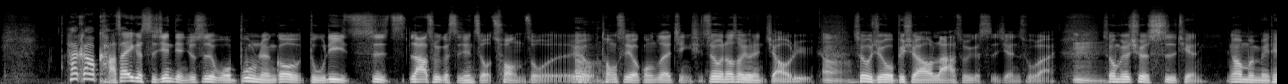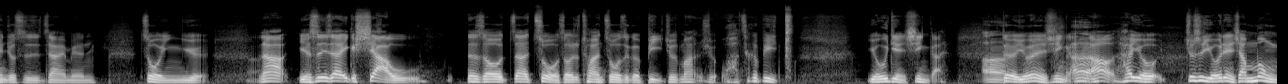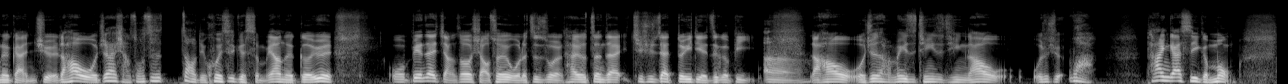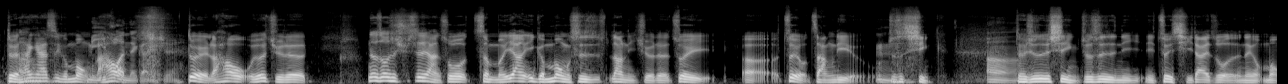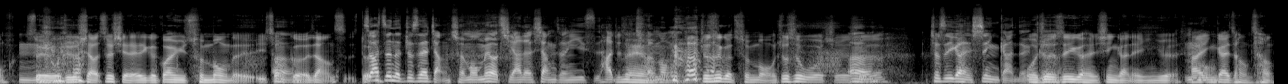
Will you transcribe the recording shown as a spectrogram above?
他刚好卡在一个时间点，就是我不能够独立是拉出一个时间只有创作的，因为我同时有工作在进行，所以我那时候有点焦虑。嗯，所以我觉得我必须要拉出一个时间出来。嗯，所以我们就去了四天。那我们每天就是在那边做音乐。那也是在一个下午，那时候在做的时候，就突然做这个 beat，就妈就哇，这个 beat 有一点性感，对，有点性感。然后还有就是有点像梦的感觉。然后我就在想说，这到底会是一个什么样的歌？因为我边在讲的时候，小崔我的制作人他就正在继续在堆叠这个 beat，嗯，然后我就在旁边一直听一直听，然后我就觉得哇，他应该是一个梦，对，他应该是一个梦，迷幻的感觉，对，然后我就觉得那时候是想说，怎么样一个梦是让你觉得最呃最有张力的，就是性。嗯，对，就是信，就是你你最期待做的那种梦，嗯、所以我就想 就写了一个关于春梦的一首歌，这样子。对，他真的就是在讲春梦，没有其他的象征意思，他就是春梦，就是个春梦，就是我觉得。嗯就是一个很性感的，我觉得是一个很性感的音乐，他应该这样唱。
